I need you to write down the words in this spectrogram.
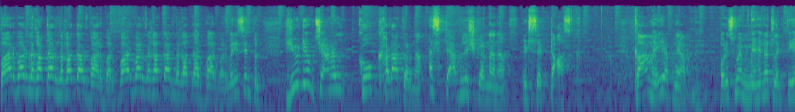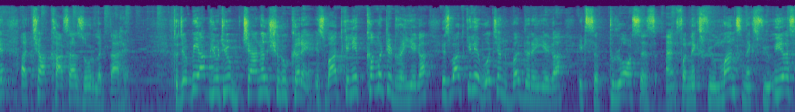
बार बार लगातार लगातार बार बार बार बार लगातार लगातार बार बार वेरी सिंपल यूट्यूब चैनल को खड़ा करना एस्टैब्लिश करना ना इट्स ए टास्क काम है ये अपने आप में, और इसमें मेहनत लगती है अच्छा खासा ज़ोर लगता है। तो जब भी आप YouTube चैनल शुरू करें, इस बात के लिए कमिटेड रहिएगा, इस बात के लिए वचनबद्ध रहिएगा। It's a process and for next few months next few years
